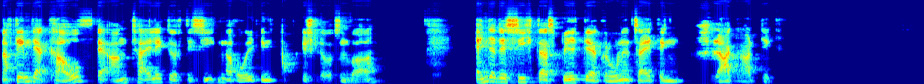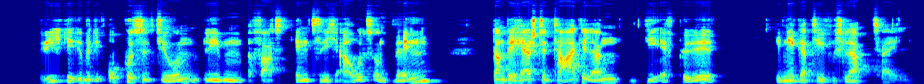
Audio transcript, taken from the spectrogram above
Nachdem der Kauf der Anteile durch die Siegner Holding abgeschlossen war, änderte sich das Bild der Kronenzeitung schlagartig. Berichte über die Opposition blieben fast gänzlich aus und wenn, dann beherrschte tagelang die FPÖ die negativen Schlagzeilen.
